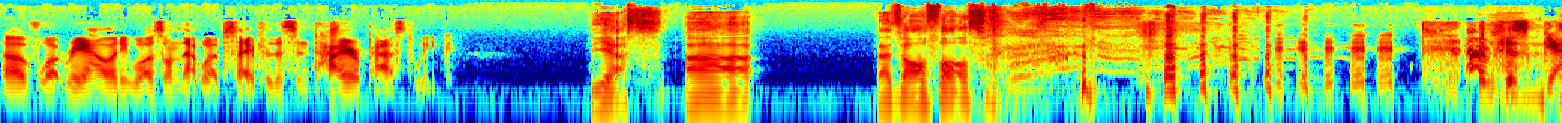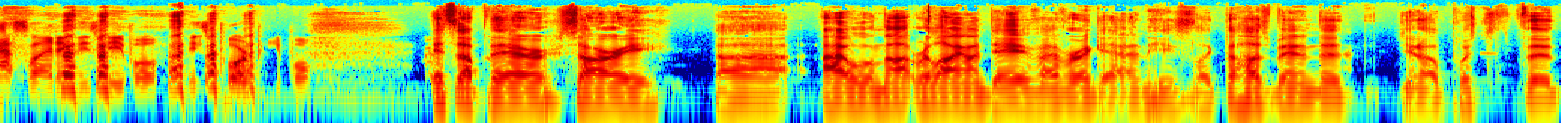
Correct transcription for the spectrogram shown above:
of what reality was on that website for this entire past week. Yes, uh, that's all false. I'm just gaslighting these people, these poor people. it's up there. Sorry. Uh, I will not rely on Dave ever again. He's like the husband that you know puts the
